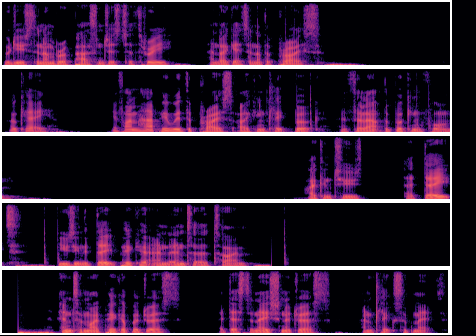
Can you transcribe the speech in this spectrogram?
Reduce the number of passengers to 3 and I get another price. Okay, if I'm happy with the price I can click Book and fill out the booking form. I can choose a date using the date picker and enter a time. Enter my pickup address, a destination address and click Submit.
